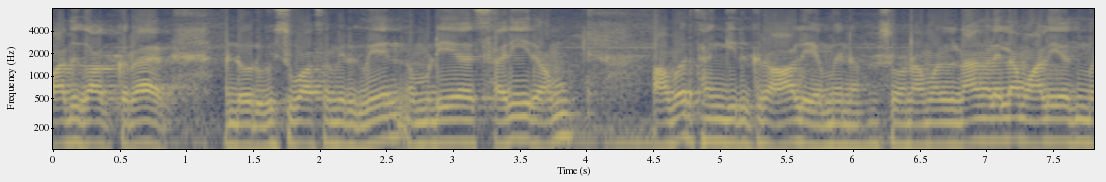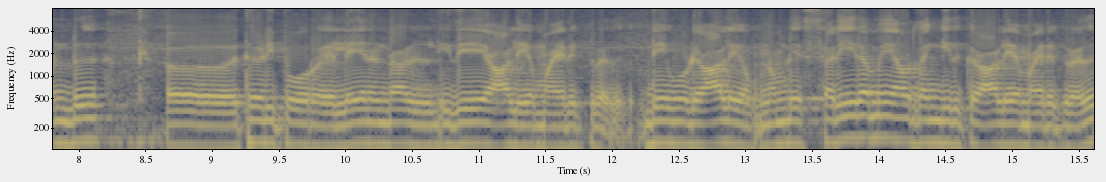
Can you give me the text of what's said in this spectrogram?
பாதுகாக்கிறார் என்ற ஒரு விசுவாசம் இருக்கிறேன். நம்முடைய சரீரம் அவர் தங்கியிருக்கிற ஆலயம் என்ன? ஸோ நம்ம நாங்களெல்லாம் ஆலயம் என்று தேடி தேடி இல்லை ஏனென்றால் இதே ஆலயமாக இருக்கிறது தேவனுடைய ஆலயம் நம்முடைய சரீரமே அவர் தங்கியிருக்கிற ஆலயமாக இருக்கிறது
